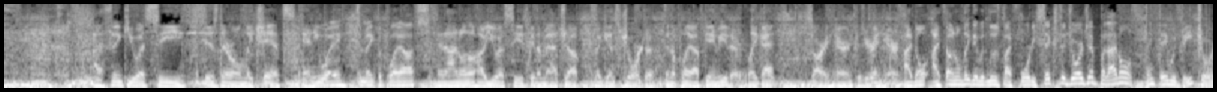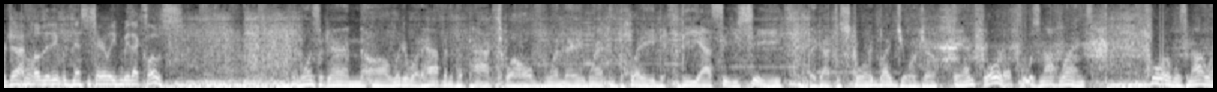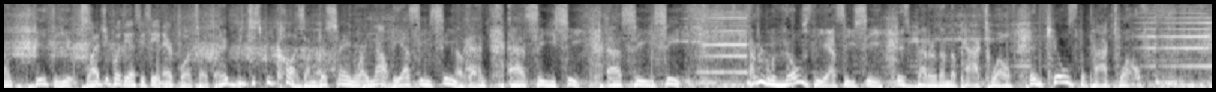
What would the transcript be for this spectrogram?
I think USC is their only chance anyway to make the playoffs, and I don't know how USC is going to match up against Georgia in a playoff game either. Like, I, sorry, Aaron, because you're in here. I don't. I don't think they would lose by 46 to Georgia, but I don't think they would beat Georgia. I don't know that it would necessarily even be that close. Once again, uh, look at what happened at the Pac 12 when they went and played the SEC. They got destroyed by Georgia and Florida, who was not ranked. Florida was not ranked, beat the Utes. Why did you put the SEC in air quotes right there? Just because. I'm just saying right now, the SEC, Okay. man. SEC. SEC. Everyone knows the SEC is better than the Pac 12 and kills the Pac 12.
